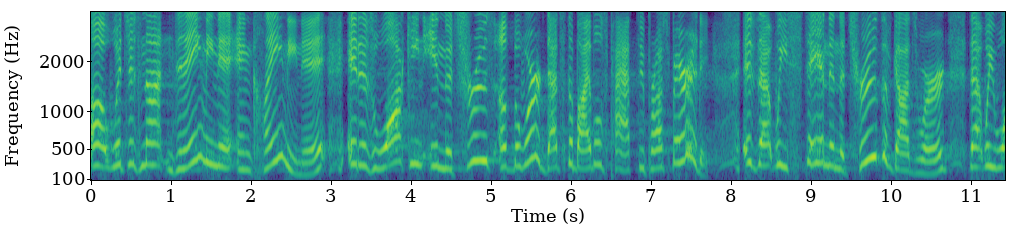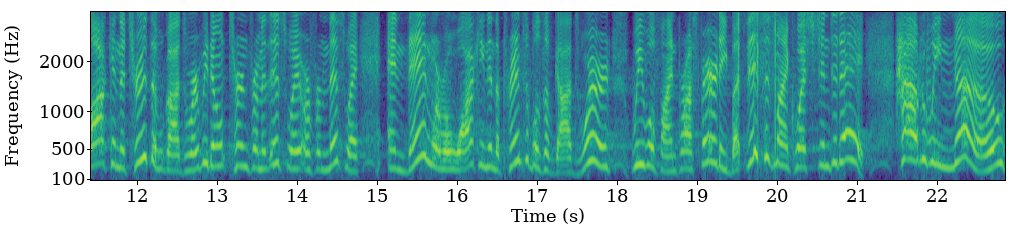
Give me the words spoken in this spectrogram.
uh, which is not naming it and claiming it, it is walking in the truth of the word. That's the Bible's path to prosperity, is that we stand in the truth of God's word, that we walk in the truth of God's word. We don't turn from it this way or from this way. And then when we're walking in the principles of God's word, we will find prosperity. But this is my question today. How do we know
